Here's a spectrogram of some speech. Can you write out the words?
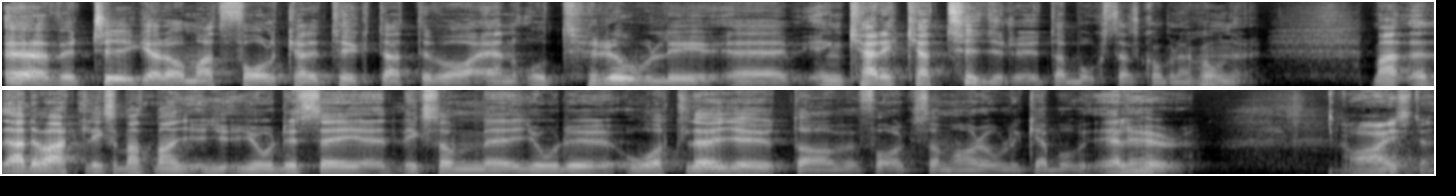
övertygad om att folk hade tyckt att det var en otrolig, eh, en karikatyr utav bokstavskombinationer. Man, det hade varit liksom att man gjorde sig, liksom, eh, gjorde åtlöje utav folk som har olika bokstäver, eller hur? ja, just det.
